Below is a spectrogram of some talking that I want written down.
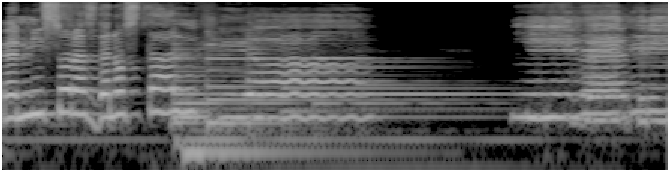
en mis horas de nostalgia y de tristeza.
